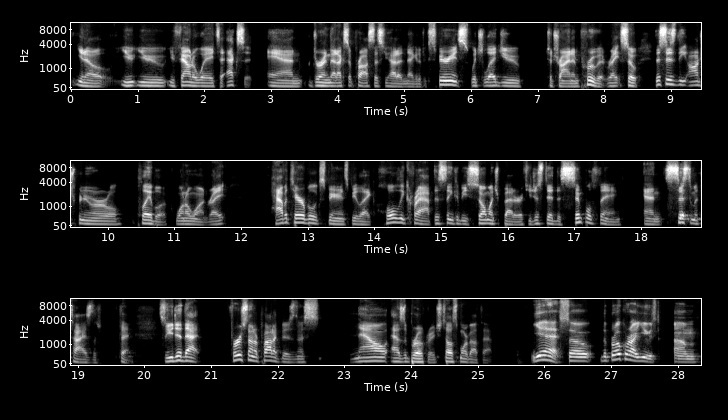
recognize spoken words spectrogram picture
you know, you you you found a way to exit, and during that exit process, you had a negative experience, which led you to try and improve it, right? So this is the entrepreneurial playbook 101, right? Have a terrible experience, be like, holy crap, this thing could be so much better if you just did the simple thing and systematize the thing. So you did that first on a product business, now as a brokerage. Tell us more about that. Yeah. So the broker I used, um,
